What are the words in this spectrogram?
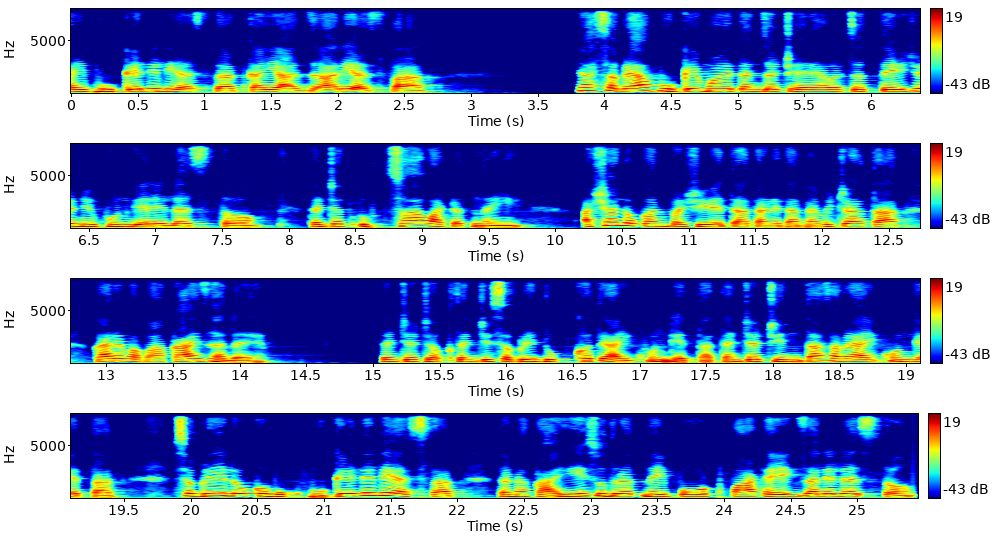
काही भुकेलेली असतात काही आजारी असतात. या सगळ्या भुकेमुळे त्यांच्या चेहऱ्यावरचं तेज निघून गेलेलं असतं. त्यांच्यात उत्साह वाटत नाही. अशा लोकांपाशी येतात आणि त्यांना विचारतात का रे बाबा काय झालं आहे त्यांच्या चक त्यांची सगळी दुःख ते ऐकून घेतात. त्यांच्या चिंता सगळ्या ऐकून घेतात. सगळी लोक भुक भुकेलेली असतात. त्यांना काहीही सुधरत नाही. पोट पाठ एक झालेलं असतं.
